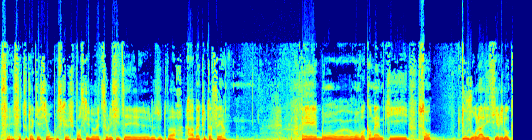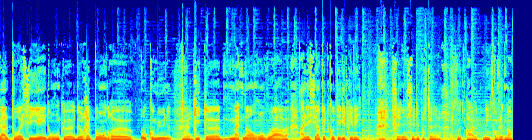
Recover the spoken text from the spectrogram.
c'est toute la question parce que je pense qu'ils doivent être sollicités de toutes parts. Ah ben tout à fait. Hein. Et bon, on voit quand même qu'ils sont toujours là les scieries locales pour essayer donc euh, de répondre euh, aux communes, quitte euh, maintenant on voit à laisser un peu de côté les privés. C'est des partenaires. Oui, ah, oui, complètement.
